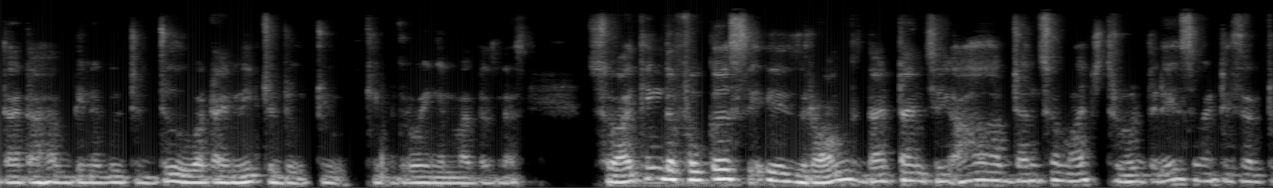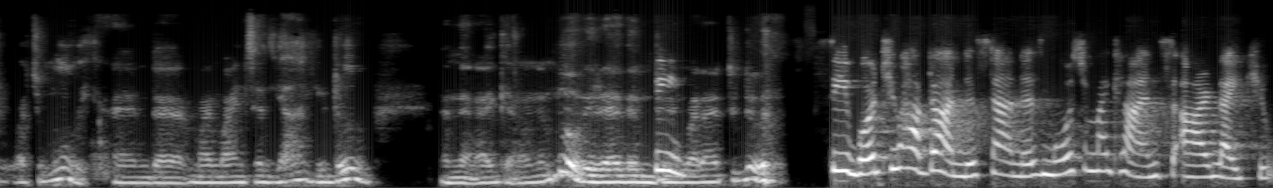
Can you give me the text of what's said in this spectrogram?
that I have been able to do what I need to do to keep growing in my business. So I think the focus is wrong that time, saying, "Ah, I've done so much throughout the day, so I deserve to watch a movie." And uh, my mind says, "Yeah, you do," and then I get on a movie rather than doing what I had to do. See, what you have to understand is most of my clients are like you.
